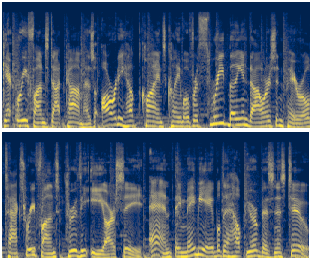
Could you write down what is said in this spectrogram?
GetRefunds.com has already helped clients claim over $3 billion in payroll tax refunds through the ERC, and they may be able to help your business too.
